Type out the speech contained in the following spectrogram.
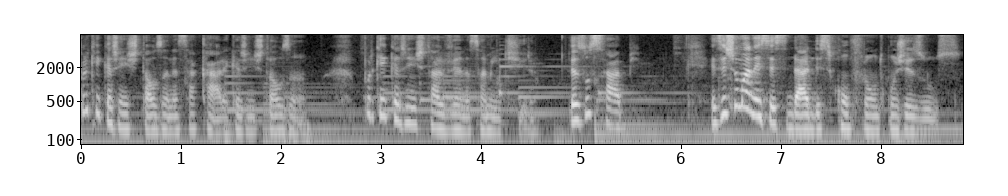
Por que, que a gente está usando essa cara que a gente está usando? Por que, que a gente está vivendo essa mentira? Jesus sabe. Existe uma necessidade desse confronto com Jesus,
